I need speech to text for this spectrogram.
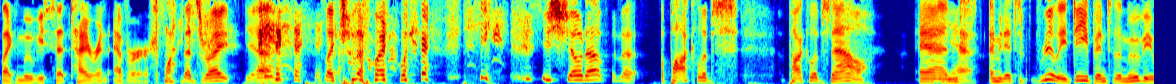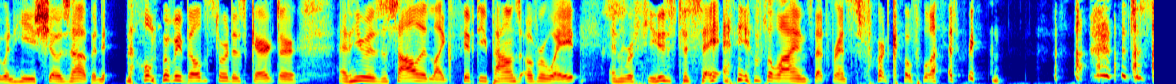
like movie set tyrant ever. Like, That's right. Yeah. like to the point where he, he showed up in the Apocalypse Apocalypse Now. And Yeah. I mean it's really deep into the movie when he shows up and the whole movie builds toward his character and he was a solid like 50 pounds overweight and refused to say any of the lines that Francis Ford Coppola had written. Just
